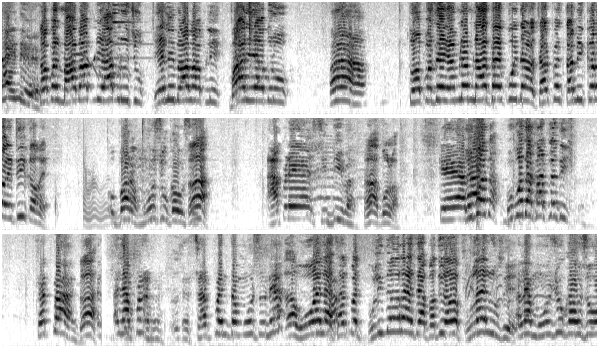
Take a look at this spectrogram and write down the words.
થાય ને. તો પણ મા બાપની આબરૂ છું એની મા બાપની મારી આબરૂ. હા. તો પછી એમને એમ ના થાય કોઈ દાડો. સરપંચ તમે કરો એ ઠીક હવે. ઊભા હું શું કહું છું? હા. આપણે સીધી વાત હા બોલો કે ઊભો થા ઊભો થા ખાટલેથી. હા. અલ્યા પણ સરપંચ તો હું છું ને? આ સરપંચ ભૂલી જવાના છે બધું હવે ભૂલાયેલું છે. એટલે હું શું કહું છું?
